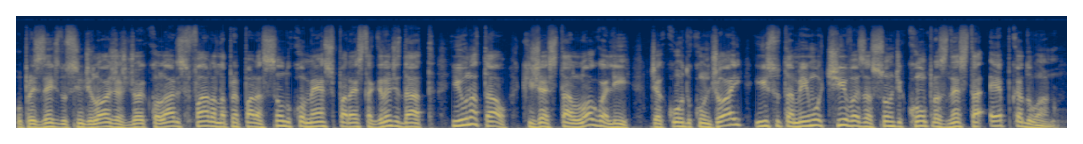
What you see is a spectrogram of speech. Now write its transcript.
O presidente do de Lojas, Joy Colares, fala da preparação do comércio para esta grande data e o Natal, que já está logo ali. De acordo com Joy, isso também motiva as ações de compras nesta época do ano.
